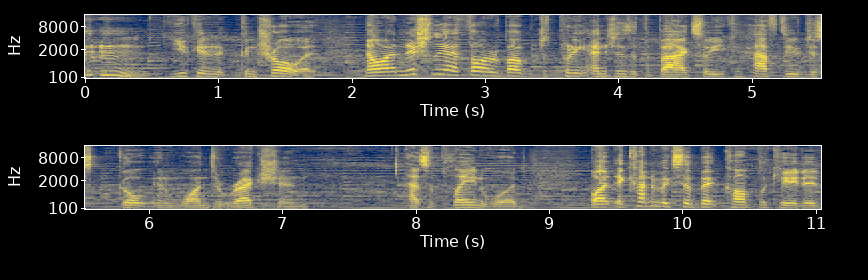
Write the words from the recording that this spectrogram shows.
you can control it. Now initially I thought about just putting engines at the back so you have to just go in one direction as a plane would but it kind of makes it a bit complicated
